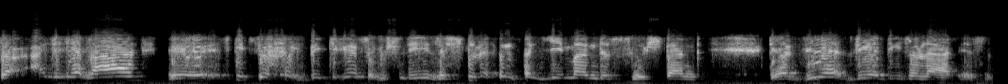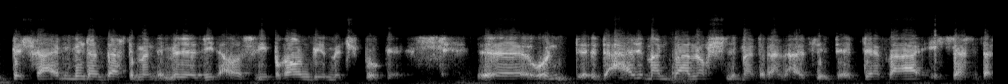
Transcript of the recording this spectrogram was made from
So, also der war, äh, es gibt so einen Begriff im Schlesischen, wenn man jemandes Zustand, sehr, sehr desolat ist, beschreiben will, dann sagte man immer, der sieht aus wie Braunbier mit Spucke. Äh, und äh, der Heidemann war noch schlimmer dran als der, der war, ich dachte, das,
